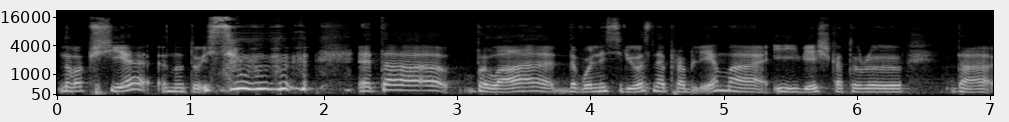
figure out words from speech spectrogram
Но вообще, ну то есть, это была довольно серьезная проблема и вещь, которую, да,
